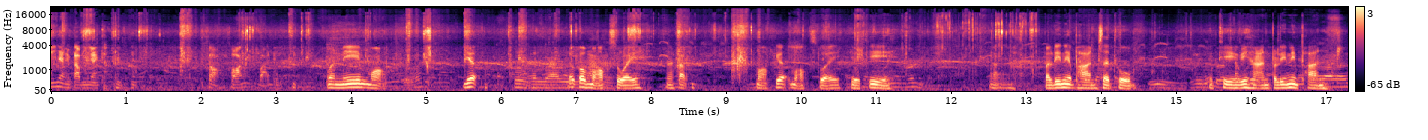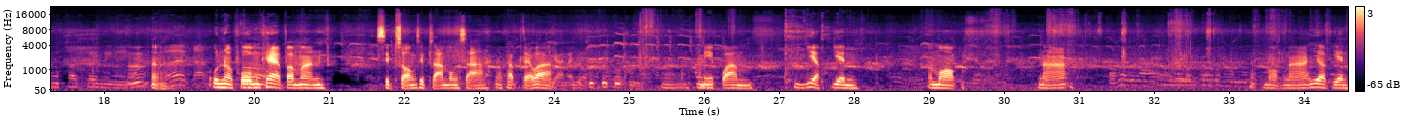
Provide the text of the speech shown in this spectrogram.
นี่ยังตำยังตำสองซ้อนบาทเดียววันนี้หมอกเยอะ แล้วก็หมอกสวยนะครับ หมอกเยอะหมอกสวยอยู่ที่อ่าปรินิพานสถูปที่วิหารปรินิพานอุณหภูมิแค่ประมาณ 12-13 องศานะครับ แต่ว่ามีความเยือกเย็นหมอก หนาหมอกหนาเยือกเย็น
